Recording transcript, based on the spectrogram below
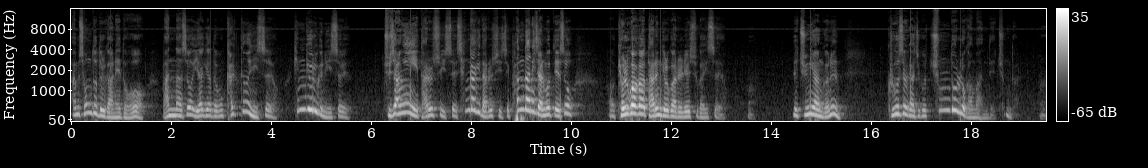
아니면 성도들 간에도 만나서 이야기하다 보면 갈등은 있어요. 힘겨루기는 있어요. 주장이 다를 수 있어요. 생각이 다를 수 있어요. 판단이 잘못돼서 어, 결과가 다른 결과를 낼 수가 있어요. 어. 근데 중요한 거는 그것을 가지고 충돌로 가면 안 돼요. 충돌. 어.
